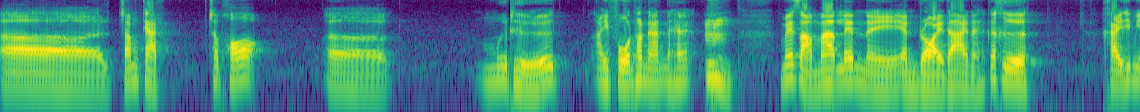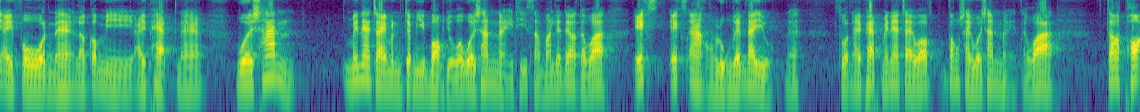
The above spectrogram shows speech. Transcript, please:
เอ่อจำกัดเฉพาะเอ่อมือถือ iPhone เท่านั้นนะฮะ ไม่สามารถเล่นใน Android ได้นะ ก็คือใครที่มี iPhone นะฮะ แล้วก็มี iPad นะฮะ เวอร์ชั่นไม่แน่ใจมันจะมีบอกอยู่ว่าเวอร์ชันไหนที่สามารถเล่นได้ แต่ว่า X XR ของลุงเล่นได้อยู่นะ ส่วน iPad ไม่แน่ใจว่าต้องใช้เวอร์ชันไหน แต่ว่าเฉพาะ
